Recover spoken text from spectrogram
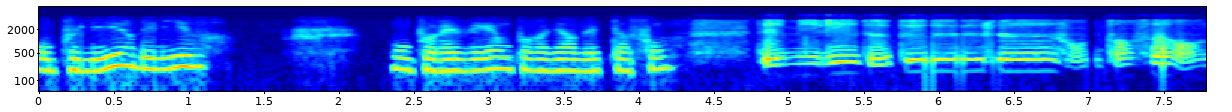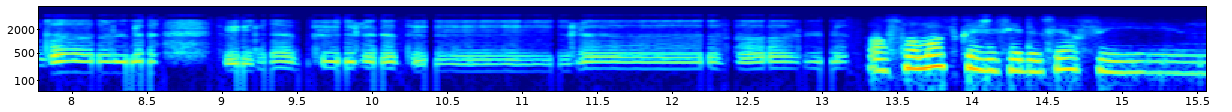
on peut lire des livres? On peut rêver, on peut regarder le plafond. Des milliers de bulles vont en farandole. Une bulle, bulle, vol. En ce moment, ce que j'essaie de faire, c'est euh,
